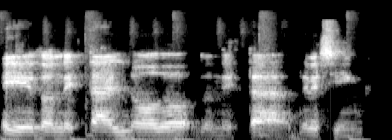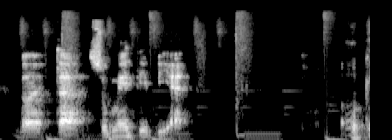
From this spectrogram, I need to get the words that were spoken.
eh, dónde está el nodo, dónde está DBSync, dónde está Submit API. Ok,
